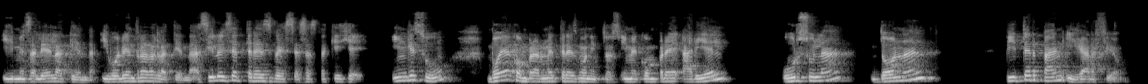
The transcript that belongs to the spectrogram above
Y me salí de la tienda y volví a entrar a la tienda. Así lo hice tres veces hasta que dije, Ingesu, voy a comprarme tres monitos. Y me compré Ariel, Úrsula, Donald, Peter Pan y Garfio.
